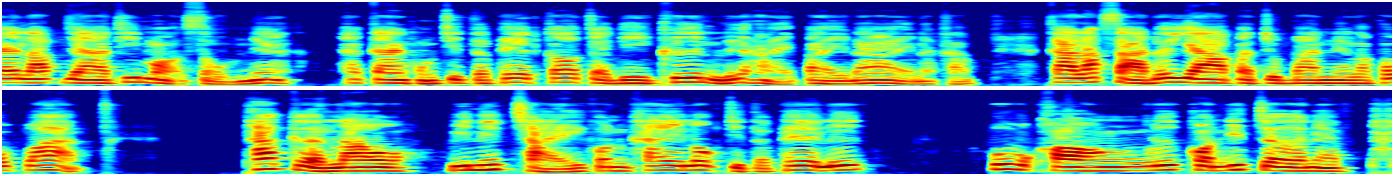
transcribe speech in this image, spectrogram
ได้รับยาที่เหมาะสมเนี่ยอาการของจิตเภทก็จะดีขึ้นหรือหายไปได้นะครับ การรักษาด้วยยาปัจจุบันเนี่ยเราพบว่า ถ้าเกิดเราวินิจฉัยคนไข้โรคจิตเภทหรือ ผู้ปกครองหรือคนที่เจอเนี่ยพ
